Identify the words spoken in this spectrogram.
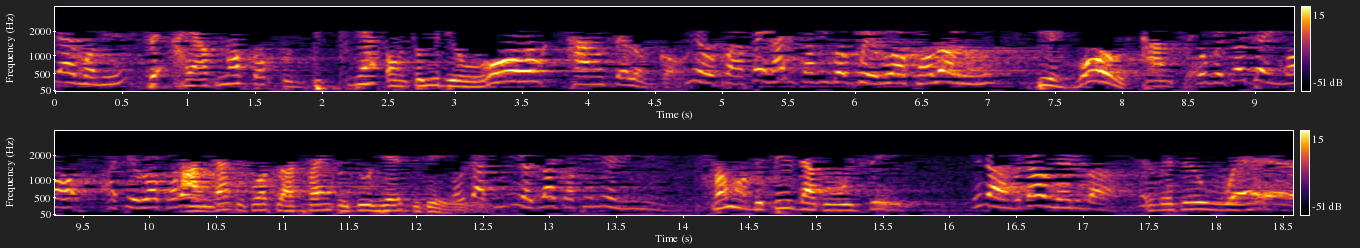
Ṣé ẹ mọ̀ mí? Say, I have not thought to declare unto you the whole counsel of God. Mi ò fà fẹ́yìn láti sọ fún gbogbo èrò ọkàn Ọlọ́run. The whole counsel. Gbogbo tó jẹ́ ìmọ̀ àti èrò ọkàn And that is what we are trying to do today. Ilé mi nìyí. Some of the things that we will say, we may say, Well,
